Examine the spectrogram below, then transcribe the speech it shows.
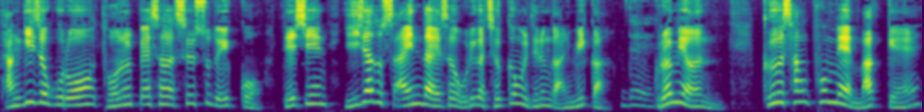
단기적으로 돈을 빼서 쓸 수도 있고 대신 이자도 쌓인다 해서 우리가 적금을 드는 거 아닙니까? 네. 그러면 그 상품에 맞게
